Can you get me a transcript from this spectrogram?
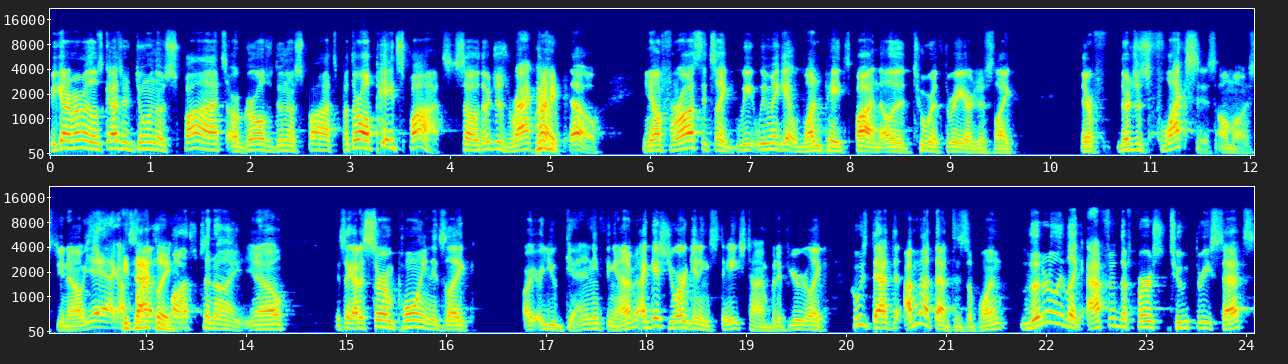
you got to remember those guys are doing those spots or girls are doing those spots, but they're all paid spots, so they're just racking Right. up dough. You know, for us, it's like we, we may get one paid spot, and the other two or three are just like they're they're just flexes almost. You know, yeah, I got Exactly. five spots tonight. You know, it's like at a certain point, it's like, are, are you getting anything out of it? I guess you are getting stage time, but if you're like, who's that? I'm not that disciplined. Literally, like after the first two, three sets,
